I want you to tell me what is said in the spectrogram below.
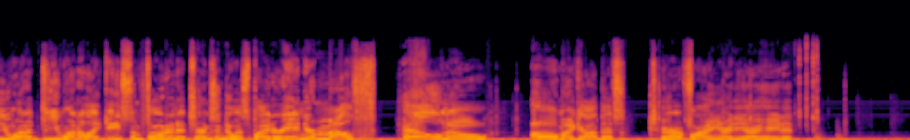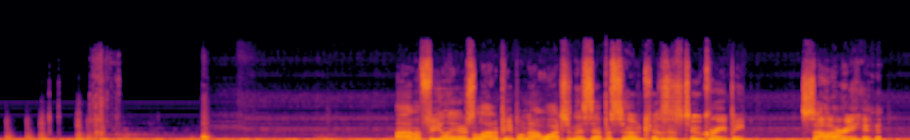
You want to you want to like eat some food and it turns into a spider in your mouth? Hell no. Oh my god, that's a terrifying idea. I hate it. I have a feeling there's a lot of people not watching this episode because it's too creepy. Sorry.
